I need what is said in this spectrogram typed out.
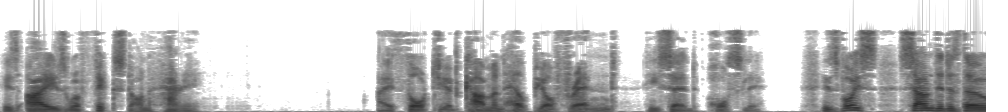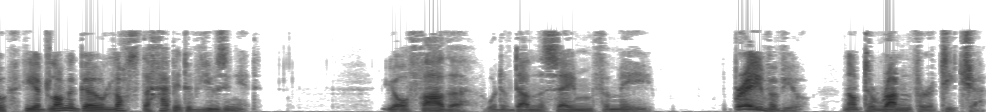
His eyes were fixed on Harry. "I thought you'd come and help your friend," he said hoarsely. His voice sounded as though he had long ago lost the habit of using it. Your father would have done the same for me. Brave of you, not to run for a teacher.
